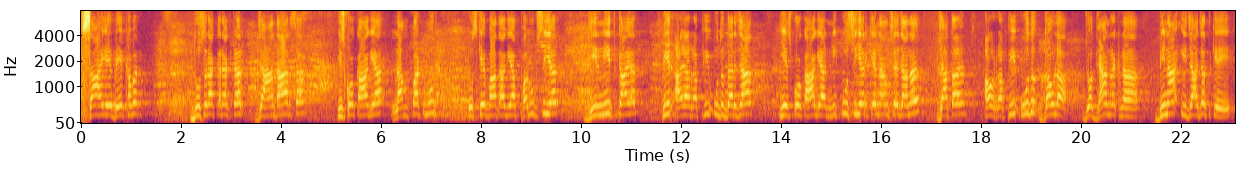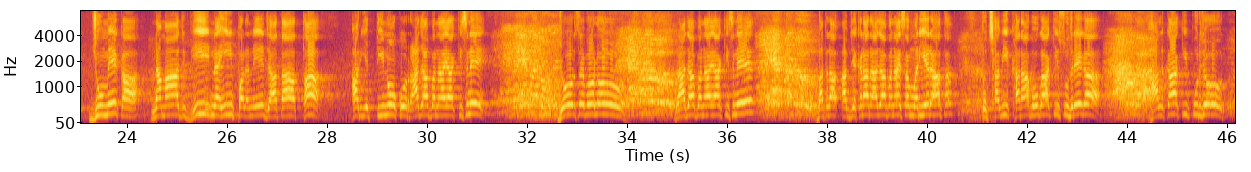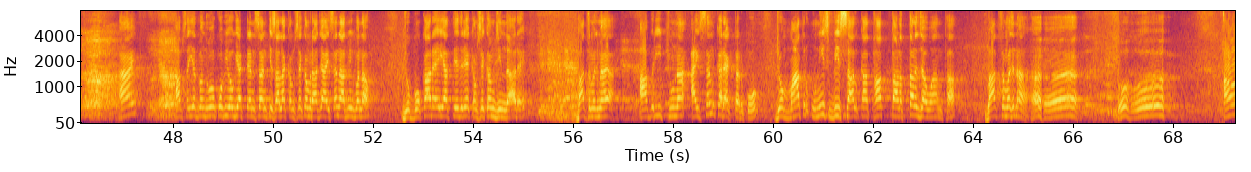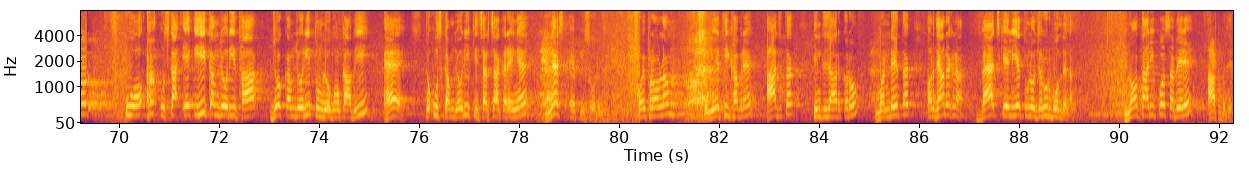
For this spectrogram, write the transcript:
शाह ए बेखबर। दूसरा करेक्टर जहांदार शाह। इसको कहा गया लामपट मूर्ख। उसके बाद आ गया फरूख सियर, घिरनीत कायर, फिर आया रफ़ी उद दर्जात ये इसको कहा गया निकू सियर के नाम से जाना जाता है। और रफ़ी उद दौला, जो ध्यान रखना बिना इजाज़त के जुमे का नमाज़ भी नहीं पढ़ने जाता था। और ये तीनों को राजा बनाया किसने? ज़ोर से बोलो। राजा बनाया किसने? बतला, अब जरा राजा बनाए, सब मरिए रहा था। तो छवि खराब होगा कि सुधरेगा? हल्का की पुरजोर? आए? अब सैयद बंधुओं को भी हो गया टेंशन कि साला कम से कम राजा ऐसा आदमी बनाओ जो बोका रहे या तेज रहे कम से कम ज़िंदा रहे। बात समझ में आया? आबरी चुना ऐसा करेक्टर को जो मात्र 19-20 साल का था तड़तड़ जवान था। बात समझना? हाँ, हाँ। ओहो। और वो उसका एक ही कमज़ोरी था, जो कमज़ोरी तुम लोगों का भी है। तो उस कमज़ोरी की चर्चा करेंगे नेक्स्ट एपिसोड में। कोई प्रॉब्लम तो ये थी खबरें। आज तक इंतज़ार करो मंडे तक। और ध्यान रखना बैच के लिए तुम लोग ज़रूर बोल देना। नौ तारीख को सवेरे आठ बजे।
